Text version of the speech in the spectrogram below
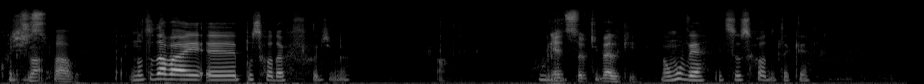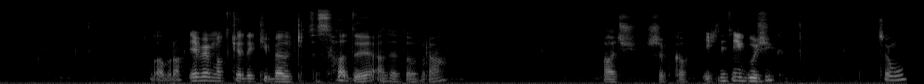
Kurczę, Kurwa. spał. No to dawaj, y, po schodach wchodzimy. Nie, to są kibelki. No mówię, i to są schody takie. Dobra. Nie wiem od kiedy kibelki to schody, ale dobra. Chodź, szybko. I kliknij guzik. Czemu?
